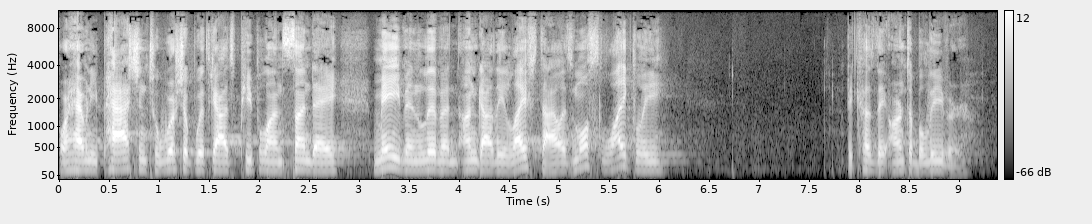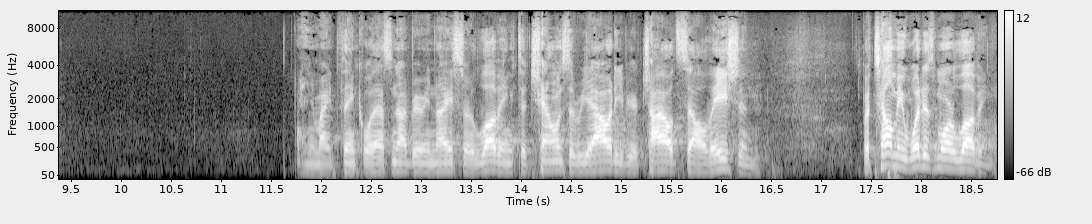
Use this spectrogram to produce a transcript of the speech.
or have any passion to worship with God's people on Sunday, may even live an ungodly lifestyle, is most likely because they aren't a believer. And you might think, well, that's not very nice or loving to challenge the reality of your child's salvation. But tell me, what is more loving?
